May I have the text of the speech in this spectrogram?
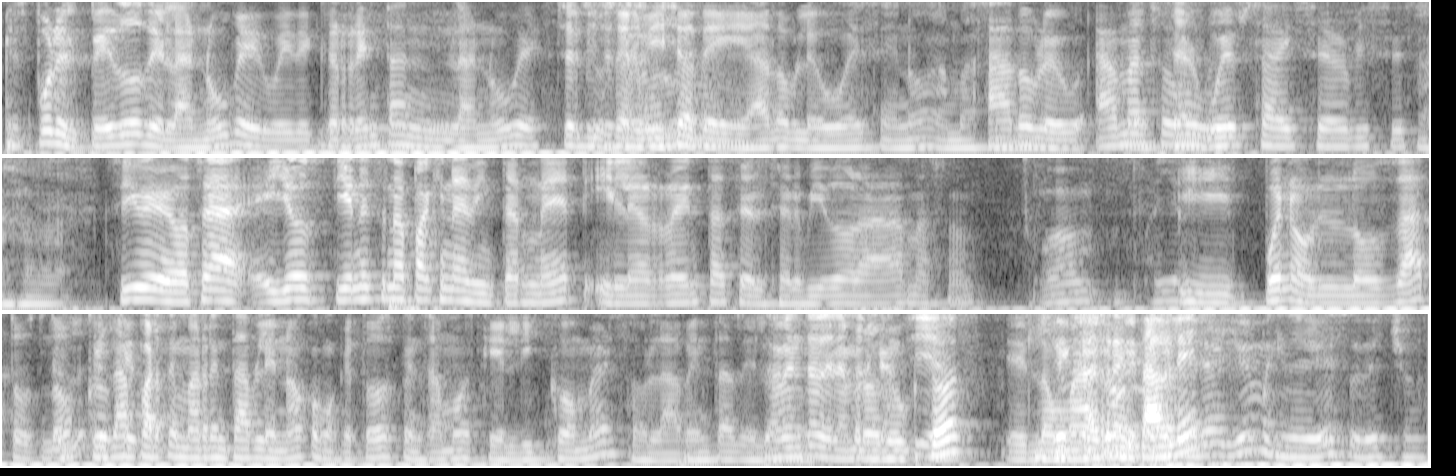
Es por el pedo de la nube, güey, de que rentan la nube. Su servicio de- AWS, ¿no? Amazon. AW, Amazon Web Service. Website Services. Ajá. Sí, güey, o sea, ellos tienes una página de internet y le rentas el servidor a Amazon. Wow. Y bueno, los datos, ¿no? Es Creo la que parte más rentable, ¿no? Como que todos pensamos que el e-commerce o la venta de La los venta de la productos es lo más rentable, Yo imaginaría eso, de hecho.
